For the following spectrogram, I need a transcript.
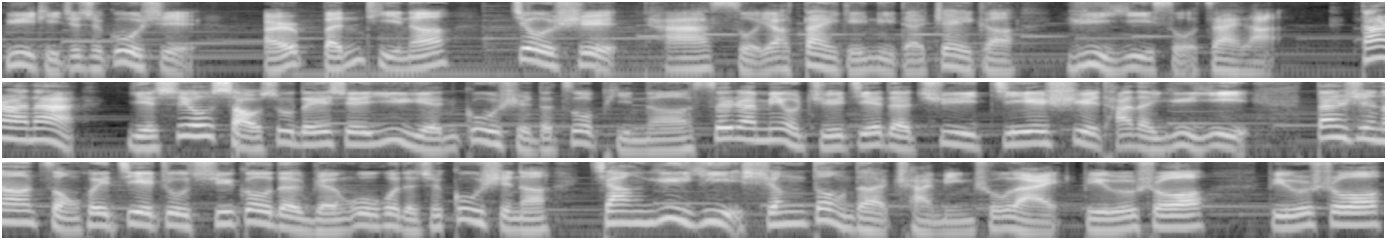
喻体就是故事，而本体呢，就是它所要带给你的这个寓意所在啦。当然啦。也是有少数的一些寓言故事的作品呢，虽然没有直接的去揭示它的寓意，但是呢，总会借助虚构的人物或者是故事呢，将寓意生动的阐明出来。比如说。比如说，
